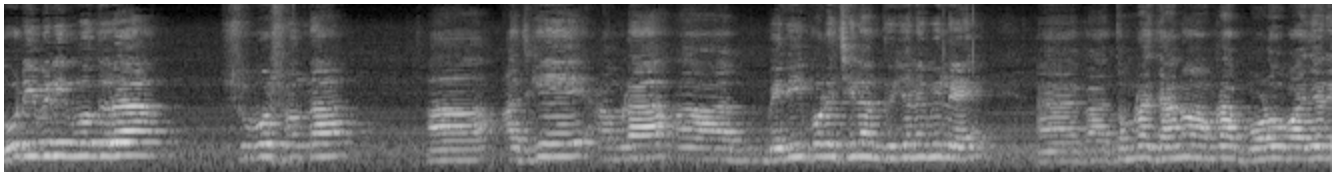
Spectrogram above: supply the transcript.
গুড ইভিনিং বন্ধুরা। শুভ সন্ধ্যা। আজকে আমরা বেরিয়ে পড়েছিলাম দুজনে মিলে। তোমরা জানো, আমরা বড় বাজারে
